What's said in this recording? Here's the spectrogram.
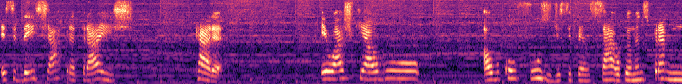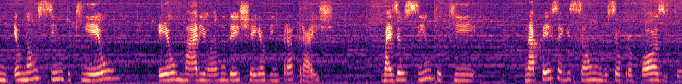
esse deixar para trás, cara, eu acho que é algo algo confuso de se pensar, ou pelo menos para mim, eu não sinto que eu eu, Mariana, deixei alguém para trás. Mas eu sinto que na perseguição do seu propósito,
